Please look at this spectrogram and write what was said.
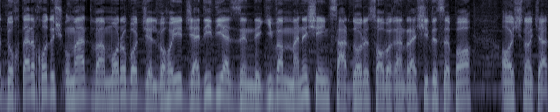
دختر خودش اومد و ما رو با جلوه های جدیدی از زندگی و منش این سردار سابقا رشید سپاه آشنا کرد.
